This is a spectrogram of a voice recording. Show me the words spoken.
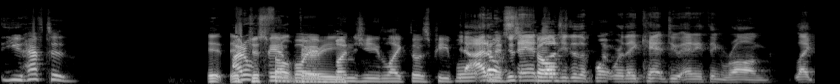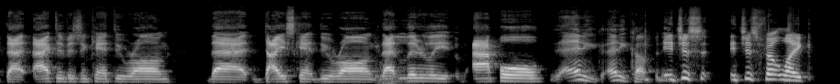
you have to It, it i don't just felt fanboy very. bungie like those people Yeah, I don't it just stand felt- Bungie to the point where they can't do anything wrong. Like that Activision can't do wrong, that Dice can't do wrong, that literally Apple, any any company. it just it just felt like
